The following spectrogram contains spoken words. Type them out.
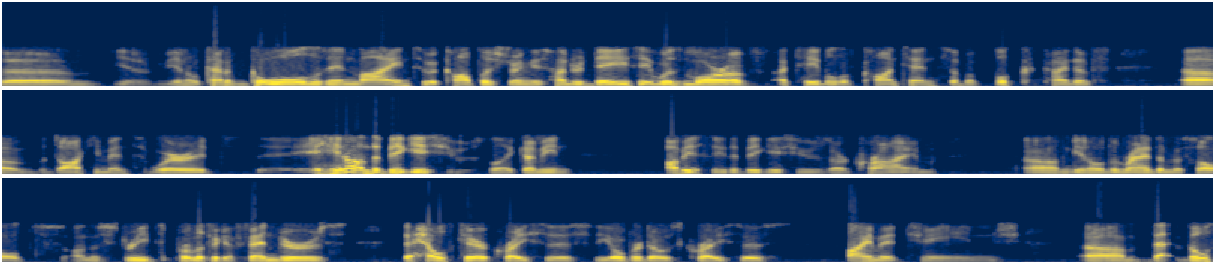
um, you, you know kind of goals in mind to accomplish during these 100 days it was more of a table of contents of a book kind of uh, document where it's, it hit on the big issues. Like, I mean, obviously the big issues are crime, um, you know, the random assaults on the streets, prolific offenders, the healthcare crisis, the overdose crisis, climate change, um, that those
